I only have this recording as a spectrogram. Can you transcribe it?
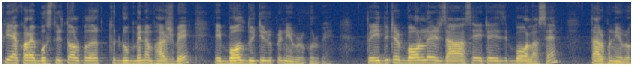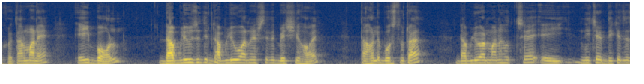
ক্রিয়া করায় বস্তুর তল পদার্থ ডুববে না, ভাসবে, এই বল দুইটির উপরে নির্ভর করবে। তো এই দুইটার বলের যা আছে এটা যে বল আছে, তার উপর নির্ভর করে। তার মানে এই বল ডাব্লিউ যদি ডাব্লিউ ওয়ানের সাথে বেশি হয়, তাহলে বস্তুটা ডাব্লিউ ওয়ান মানে হচ্ছে এই নিচের দিকে যে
